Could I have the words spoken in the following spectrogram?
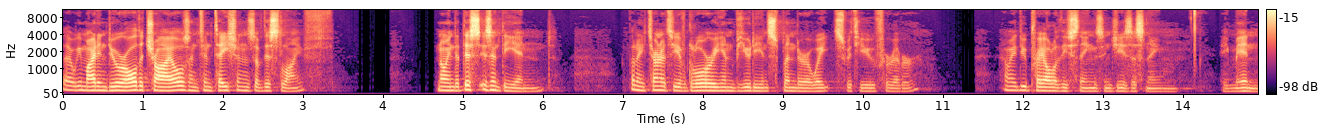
that we might endure all the trials and temptations of this life, knowing that this isn't the end, but an eternity of glory and beauty and splendor awaits with you forever. And we do pray all of these things in Jesus' name. Amen.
